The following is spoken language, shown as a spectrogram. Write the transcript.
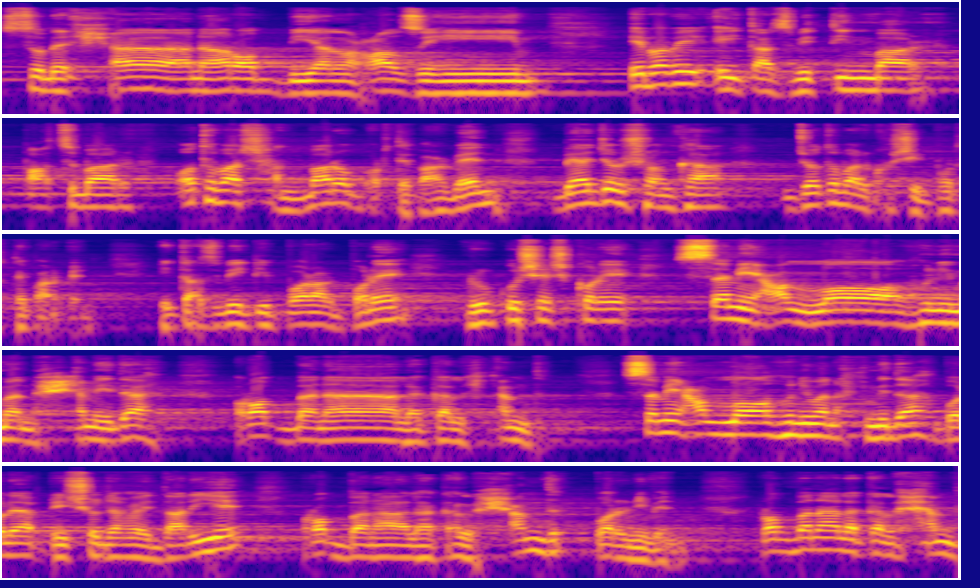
সুবহানা রব্বিয়াল আযীম। এভাবে এই তাসবি তিনবার, পাঁচবার অথবা সাতবারও পড়তে পারবেন। বেজর সংখ্যা যতবার খুশি পড়তে পারবেন। এই তাসবিটি পড়ার পরে রুকু শেষ করে সামি আল্লাহ লিমান হামিদাহ, রব্বানা লাকাল হামদ। সামি আল্লাহ হামিদাহ বলে আপনি সোজা হয়ে দাঁড়িয়ে রব্বানা আলাকাল হামদ পরে নেবেন। রব্বানা আলাকাল হামদ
